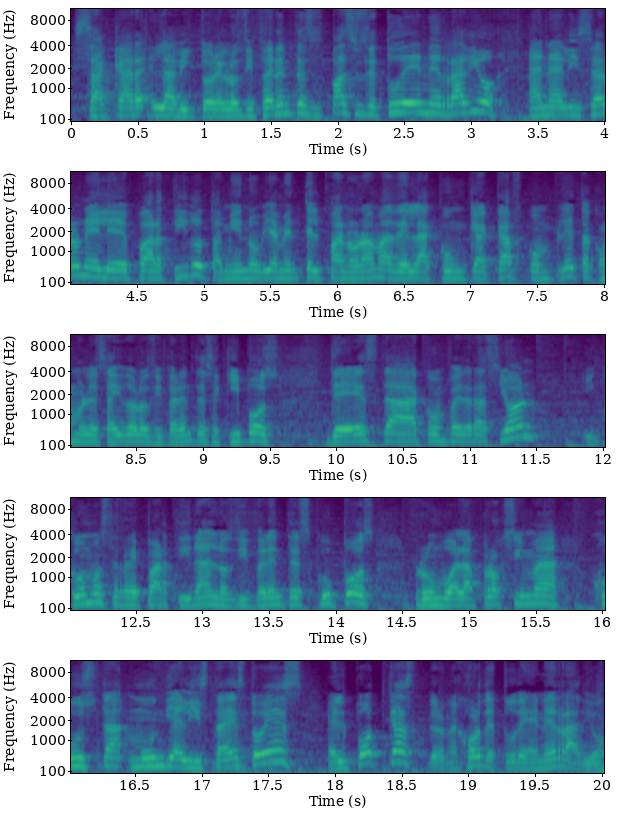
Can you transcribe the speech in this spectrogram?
sacar la victoria. Los diferentes espacios de TUDN Radio analizaron el eh, partido, también obviamente el panorama de la CONCACAF completa, cómo les ha ido a los diferentes equipos de esta confederación y cómo se repartirán los diferentes cupos rumbo a la próxima justa mundialista. Esto es el podcast de lo mejor de tu DN Radio.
